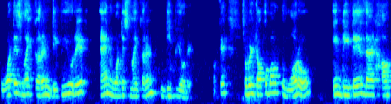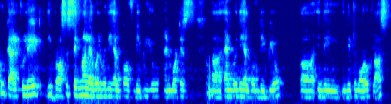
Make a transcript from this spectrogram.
what is my current DPU rate and what is my current DPO rate. Okay. So we'll talk about tomorrow in detail that how to calculate the process sigma level with the help of DPU and what is uh, and with the help of DPO uh, in the in the tomorrow class.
